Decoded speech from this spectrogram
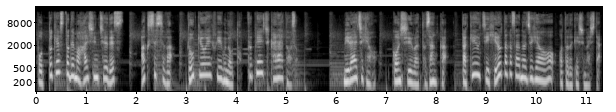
ポッドキャストでも配信中です。アクセスは東京 FM のトップページからどうぞ。未来授業。今週は登山家竹内弘隆さんの授業をお届けしました。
